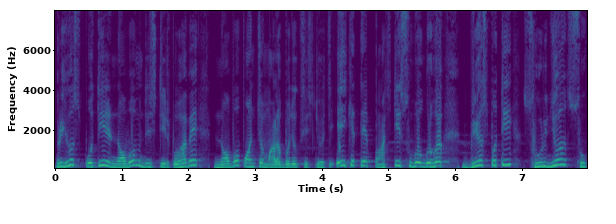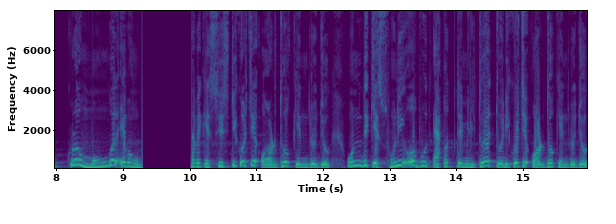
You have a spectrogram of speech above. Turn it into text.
বৃহস্পতির নবম দৃষ্টির প্রভাবে নবপঞ্চম মালব্যযোগ সৃষ্টি হচ্ছে। এই ক্ষেত্রে পাঁচটি শুভ গ্রহ বৃহস্পতি, সূর্য, শুক্র, মঙ্গল এবং সাপেক্ষে সৃষ্টি করছে অর্ধ কেন্দ্র যোগ অন্যদিকে শনি ও বুধ একত্রে মিলিত হয়ে তৈরি করছে অর্ধ কেন্দ্র যোগ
